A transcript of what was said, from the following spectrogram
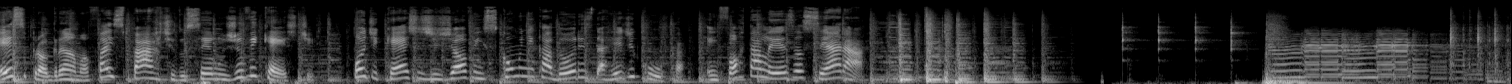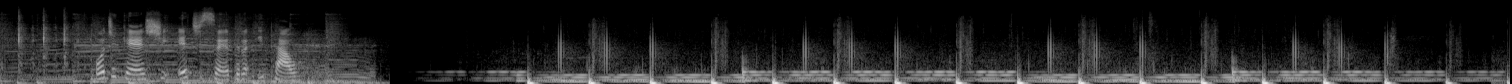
Esse programa faz parte do selo Juvicast, podcasts de jovens comunicadores da Rede Cuca, em Fortaleza, Ceará. Podcast, etc e tal.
